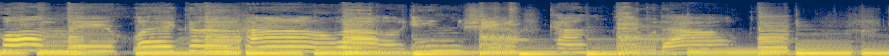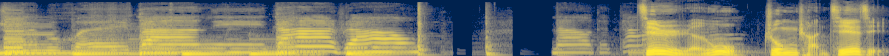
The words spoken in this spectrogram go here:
活今日人物：中产阶级。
